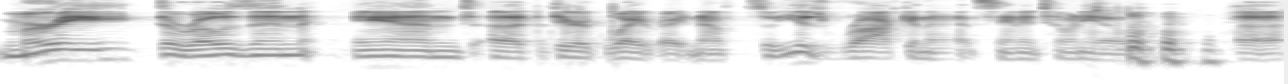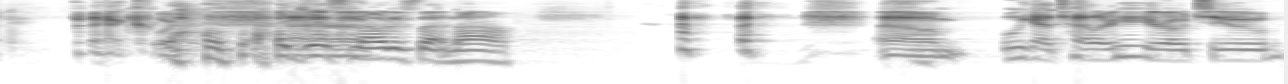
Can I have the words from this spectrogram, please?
Murray, DeRozan, and uh, Derrick White right now. So he is rocking that San Antonio uh, backcourt. I just Uh, noticed that now. Um, we got Tyler Herro too.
